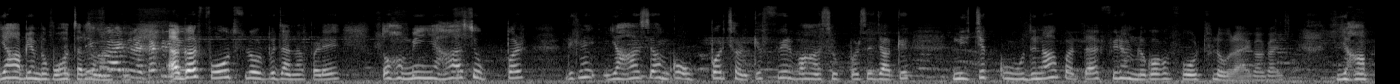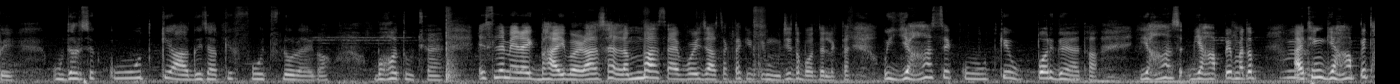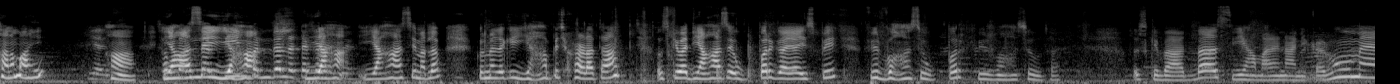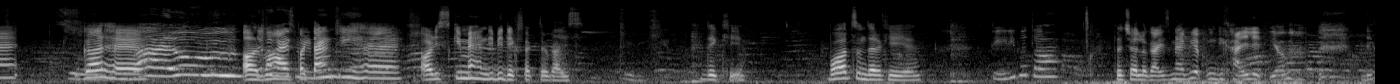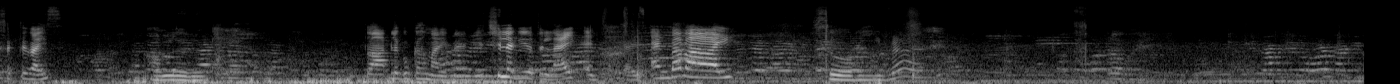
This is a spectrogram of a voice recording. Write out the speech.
यहाँ भी हम लोग बहुत सारा सामान। अगर फोर्थ फ्लोर पर जाना पड़े तो हमें यहाँ से ऊपर देखिए यहाँ से हमको ऊपर चढ़ के फिर वहाँ से ऊपर से जाके नीचे कूदना पड़ता है फिर हम लोगों का फोर्थ फ्लोर आएगा गाइस यहाँ पे उधर से कूद के आगे जाके फोर्थ फ्लोर आएगा. बहुत ऊँचा है. इसलिए मेरा एक भाई बड़ा सा लंबा सा है वो ही जा सकता है क्योंकि मुझे तो बहुत डर लगता है. वो यहाँ से कूद के ऊपर गया था. यहाँ से यहाँ पे मतलब आई थिंक यहाँ पे था ना माही? हाँ सब यहाँ से यहाँ यहाँ यहाँ से मतलब कुल मतलब कि यहाँ पे खड़ा था उसके बाद यहाँ से ऊपर गया इस पर फिर वहाँ से ऊपर फिर वहाँ से उधर। उसके बाद बस ये हमारा नानी का रूम है घर है और वहाँ ऊपर है और इसकी मेहंदी भी देख सकते हो गाइस देखिए बहुत सुंदर की है। तेरी बता। तो चलो गाइस मैं भी अपनी दिखाई लेती हूँ। देख सकते हो गाइस हम तो आप लोगों को हमारी मेहंदी अच्छी लगी हो तो like and subscribe and bye bye so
